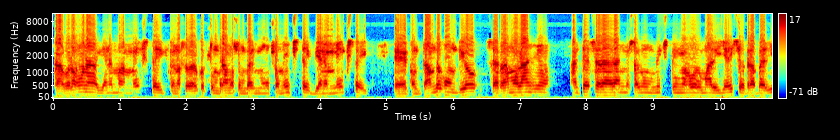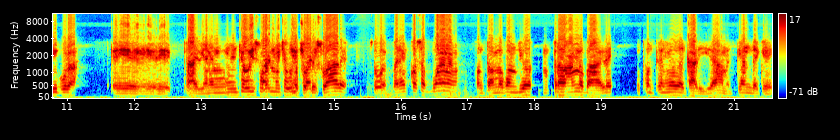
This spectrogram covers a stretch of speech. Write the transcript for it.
cabrona, viene más mixtape, que nosotros acostumbramos a ver mucho mixtape, viene mixtape eh, contando con Dios, cerramos el año, antes de cerrar el año sale un mixtape nuevo de Mary y otra película, eh, ahí vienen mucho visual, mucho, muchos visuales, So, esperen cosas buenas, contando con Dios, estamos trabajando para darle un contenido de calidad, ¿me entiende? Que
